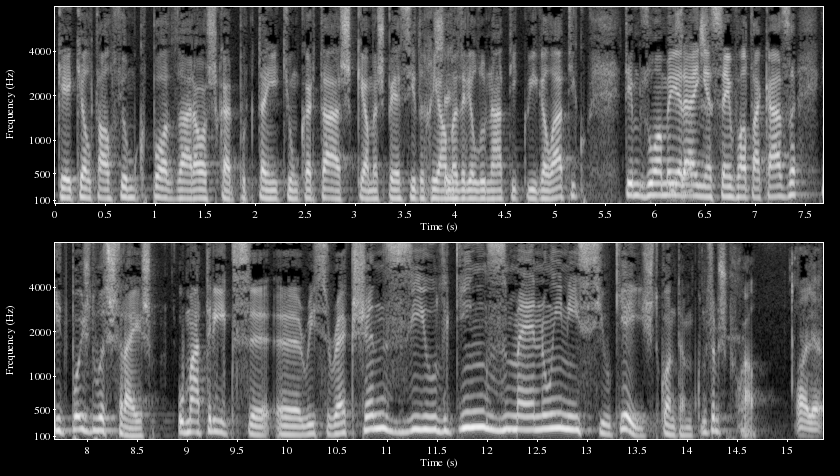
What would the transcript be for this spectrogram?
que é aquele tal filme que pode dar Oscar, porque tem aqui um cartaz que é uma espécie de Real Sim. Madrid lunático e galáctico. Temos o Homem-Aranha sem volta a casa e depois duas estreias. O Matrix eh, Resurrections e o The Kingsman no início. O que é isto? Conta-me. Começamos por qual? Olha,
